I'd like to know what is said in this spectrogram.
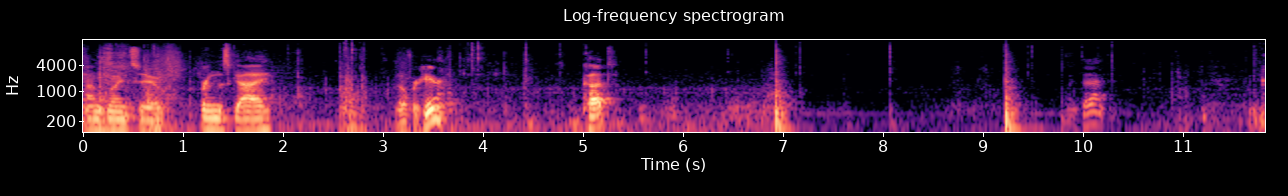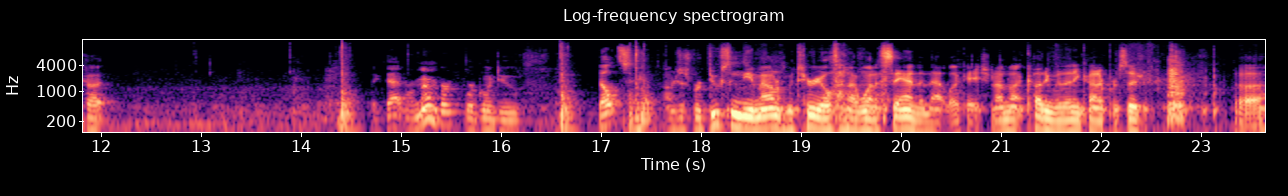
I'm going to bring this guy over here, cut, like that, and cut like that. Remember, we're going to belt sand. I'm just reducing the amount of material that I want to sand in that location. I'm not cutting with any kind of precision. Uh,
